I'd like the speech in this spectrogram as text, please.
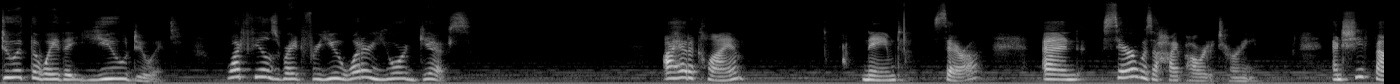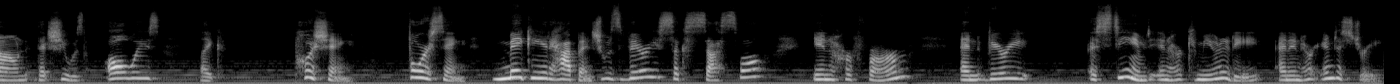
Do it the way that you do it. What feels right for you? What are your gifts? I had a client named Sarah, and Sarah was a high powered attorney. And she found that she was always like pushing, forcing, making it happen. She was very successful in her firm and very esteemed in her community and in her industry.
